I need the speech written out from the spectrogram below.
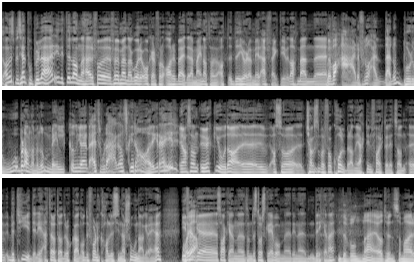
Han er spesielt populær i dette landet her for, for mennene går i åkeren for å arbeide. De mener at, at det gjør dem mer effektive, da, men, uh... Men hva er det for noe? Er det- Det er noe blod blanda med noe melk og noe greier. Jeg tror det er ganske rare greier. Ja, så Han øker jo da uh, altså sjansen for å få koldbrann og hjerteinfarkt og litt sånn uh, betydelig etter at du har drukket den, og du får nok hallusinasjoner og greier. Ifølge saken eh, som det står skrevet om denne drikken her. Det vonde er jo at hun som har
